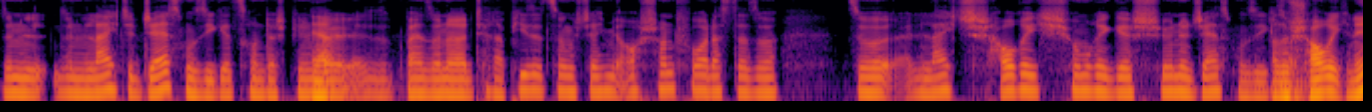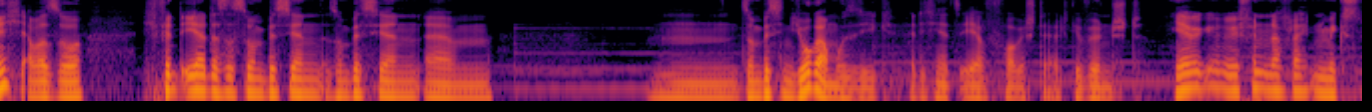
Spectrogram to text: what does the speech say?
so eine, so eine leichte Jazzmusik jetzt runterspielen? Ja. Weil äh, bei so einer Therapiesitzung stelle ich mir auch schon vor, dass da so, so leicht schaurig, schummrige, schöne Jazzmusik Also läuft. schaurig nicht, aber so, ich finde eher, dass es so ein bisschen, so ein bisschen, ähm, so ein bisschen Yoga-Musik, hätte ich mir jetzt eher vorgestellt, gewünscht. Ja, wir, wir finden da vielleicht einen Mix.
